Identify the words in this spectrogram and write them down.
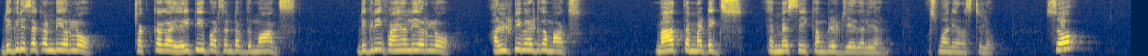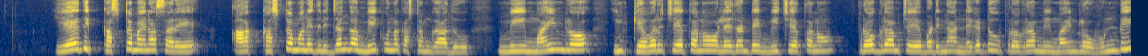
డిగ్రీ సెకండ్ ఇయర్లో చక్కగా eighty percent of the marks. Degree final ఇయర్లో అల్టిమేట్గా మార్క్స్. మ్యాథమెటిక్స్ ఎంఎస్సి కంప్లీట్ చేయగలిగాను ఉస్మాన్ యూనివర్సిటీలో సో ఏది కష్టమైనా సరే ఆ కష్టం అనేది నిజంగా మీకున్న కష్టం కాదు. మీ మైండ్లో ఇంకెవరి చేతనో లేదంటే మీ చేతనో ప్రోగ్రామ్ చేయబడిన నెగటివ్ ప్రోగ్రామ్ మీ మైండ్లో ఉండి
